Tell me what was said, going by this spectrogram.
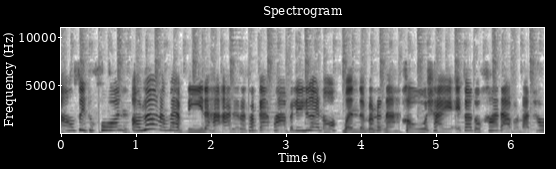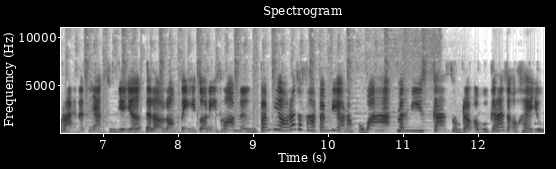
อาสิทุกคนเอาเรื่องนะแบบนี้นะคะอะเดี๋ยวเราทำการฟาร์มไปเรื่อยๆเนาะเหมือนแต่แป๊บนึงนะเขาใช้ไอ้เจ้าตัวค่าดาวประมาณเท่าไหร่นะถ้าอยากสุ่มเยอะๆเดี๋ยวเราลองตีอีตัวนี้อีกรอบนึงแป๊บเดียวน่าจะฟาร์มแป๊บเดียวนะเพราะว่ามันมีการสุ่มดับอาวุธก็น่าจะโอเคอยู่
